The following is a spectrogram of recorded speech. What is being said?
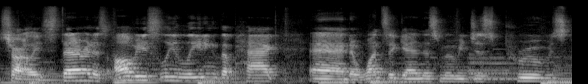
Charlize Theron is obviously leading the pack and once again this movie just proves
